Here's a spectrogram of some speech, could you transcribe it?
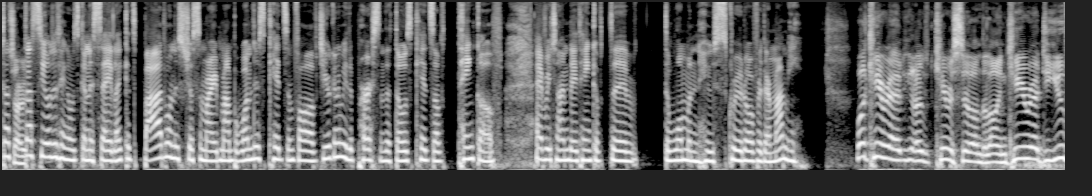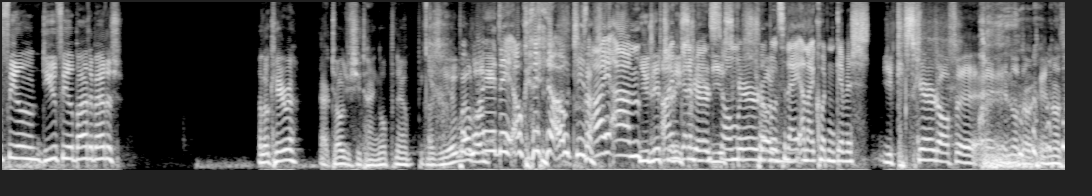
That, Sorry. that's the other thing I was going to say. Like, it's bad when it's just a married man, but when there's kids involved, you're going to be the person that those kids of think of every time they think of the the woman who screwed over their mammy. Well, Kira, you know, Kira's still on the line. Kira, do you feel do you feel bad about it? Hello, Kira. I told you she'd hang up now because of you. But well why done. are they okay? Oh, jeez, I am. You literally I'm going to be scared- in so much trouble on- today, and I couldn't give a. Sh- You scared off uh, uh, another another.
